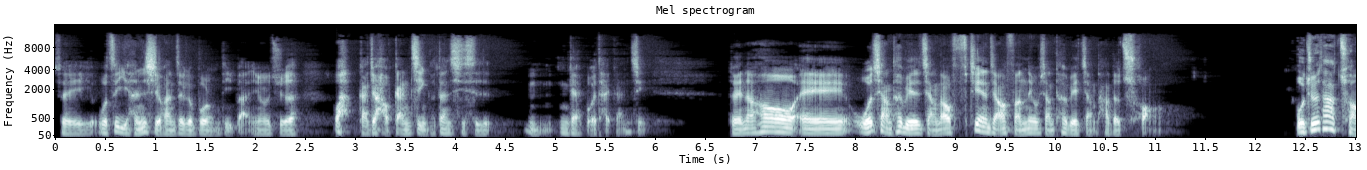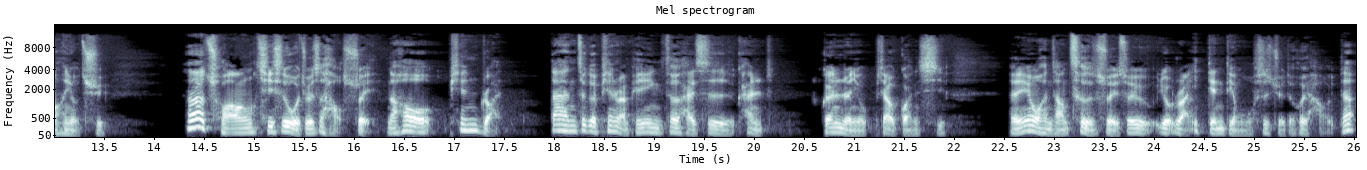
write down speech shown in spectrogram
所以我自己很喜欢这个波龙地板，因为我觉得哇，感觉好干净，但其实嗯，应该不会太干净。对，然后诶，我想特别讲到，既然讲到房内，我想特别讲它的床。我觉得它的床很有趣，它的床其实我觉得是好睡，然后偏软，但这个偏软偏硬，这还是看跟人有比较有关系。因为我很常侧睡，所以有软一点点，我是觉得会好。但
